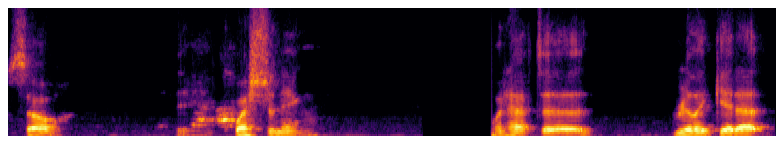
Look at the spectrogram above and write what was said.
So the questioning would have to really get at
